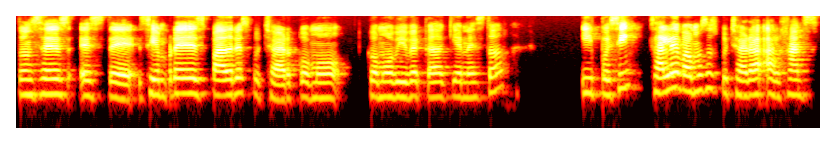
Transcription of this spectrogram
Entonces, este, siempre es padre escuchar cómo, cómo vive cada quien esto. Y pues sí, sale, vamos a escuchar a, al Hans.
